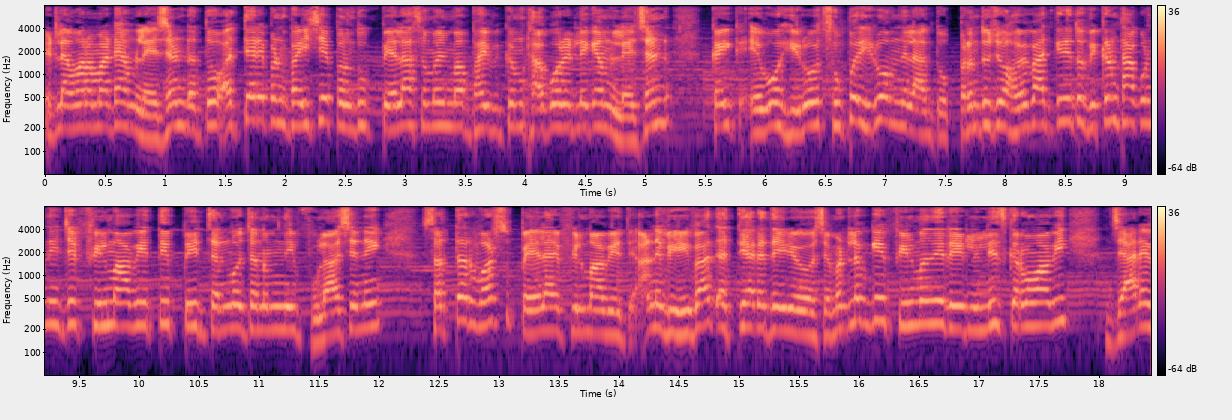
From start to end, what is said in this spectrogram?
એટલે અમારા માટે આમ લેજન્ડ હતો. અત્યારે પણ ભાઈ છે, પરંતુ પહેલા સમયમાં ભાઈ વિક્રમ ઠાકોર એટલે કે આમ લેજન્ડ કંઈક એવો હીરો સુપર હીરો અમને લાગતો. પરંતુ જો હવે વાત કરીએ તો વિક્રમ ઠાકોરની જે ફિલ્મ આવી હતી, પ્રીત જન્મો જન્મની ભૂલાશે નહીં. સત્તર વર્ષ પહેલાં એ ફિલ્મ આવી હતી અને વિવાદ અત્યારે થઈ રહ્યો છે. મતલબ કે ફિલ્મની રિલીઝ કરવામાં આવી. જ્યારે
